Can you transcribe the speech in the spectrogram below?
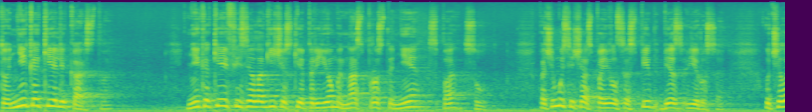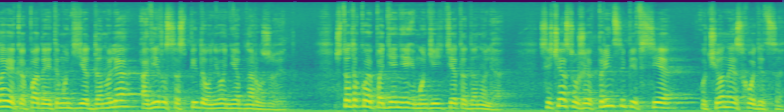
то никакие лекарства, никакие физиологические приемы нас просто не спасут. Почему сейчас появился СПИД без вируса? У человека падает иммунитет до нуля, а вируса СПИДа у него не обнаруживает. Что такое падение иммунитета до нуля? Сейчас уже, в принципе, все ученые сходятся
